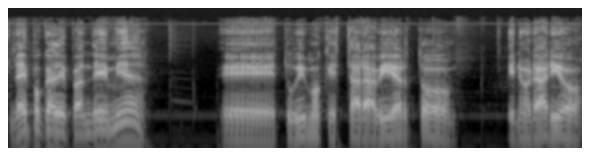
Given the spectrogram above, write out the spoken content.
En la época de pandemia eh, tuvimos que estar abiertos en horarios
